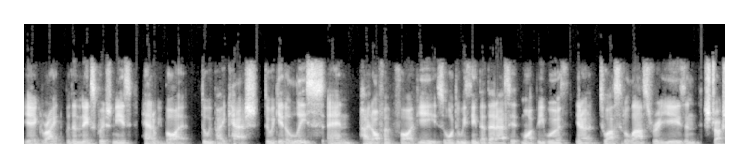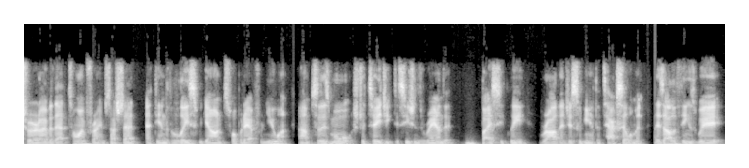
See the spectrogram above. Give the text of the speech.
yeah, great. But then the next question is, how do we buy it? Do we pay cash? Do we get a lease and pay it off over five years? Or do we think that that asset might be worth, you know, to us it'll last three years and structure it over that time frame such that at the end of the lease we go and swap it out for a new one? Um, so there's more strategic decisions around it, basically, rather than just looking at the tax element. There's other things where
